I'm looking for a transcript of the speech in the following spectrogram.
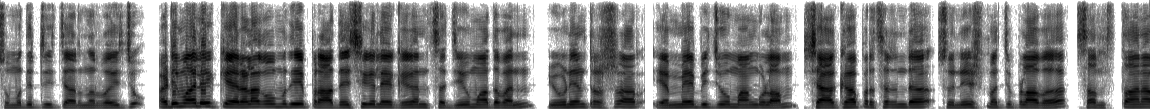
സുമതി ടീച്ചർ നിർവഹിച്ചു. അടിമാലി കേരള കൗമുദി പ്രാദേശിക ലേഖകൻ Sajeev Madhavan union treasurer M A Biju Mankulam ശാഖാ പ്രസിഡന്റ് സുനീഷ് മച്ചിപ്ലാവ് സംസ്ഥാന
